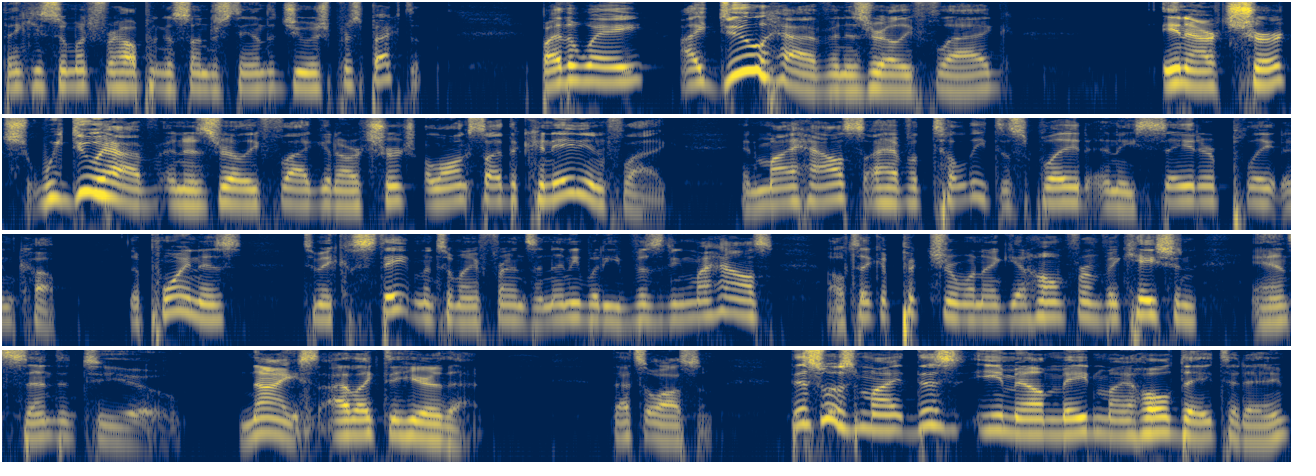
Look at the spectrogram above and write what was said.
Thank you so much for helping us understand the Jewish perspective. By the way, I do have an Israeli flag in our church. We do have an Israeli flag in our church alongside the Canadian flag. In my house, I have a talit displayed in a Seder plate and cup. The point is, to make a statement to my friends and anybody visiting my house. I'll take a picture when I get home from vacation and send it to you. Nice. I like to hear that. That's awesome. This was my this email made my whole day today.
